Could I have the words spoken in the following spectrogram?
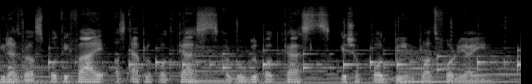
illetve a Spotify, az Apple Podcasts, a Google Podcasts és a Podbean platformjain.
